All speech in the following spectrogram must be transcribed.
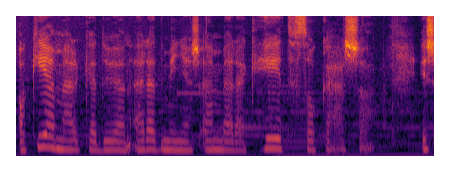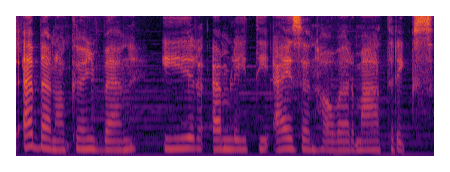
a kiemelkedően eredményes emberek hét szokása. És ebben a könyvben ír, említi Eisenhower Matrix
